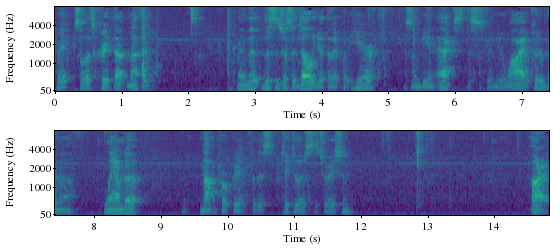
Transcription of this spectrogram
Great, so let's create that method. And th this is just a delegate that I put here. This is going to be an X, this is going to be a Y. It could have been a lambda, not appropriate for this particular situation. All right,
